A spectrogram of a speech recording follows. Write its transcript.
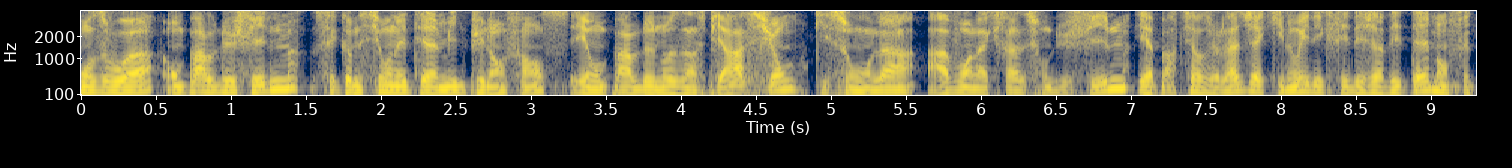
On se voit, on parle du film, c'est comme si on était amis depuis l'enfance et on parle de nos inspirations qui sont là avant la création du film. Et à partir de là, Giacchino il écrit déjà des thèmes en fait.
